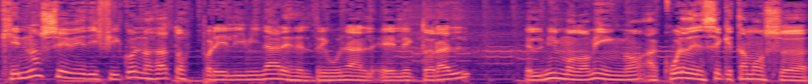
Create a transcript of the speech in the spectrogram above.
que no se verificó en los datos preliminares del Tribunal Electoral el mismo domingo. Acuérdense que estamos eh,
